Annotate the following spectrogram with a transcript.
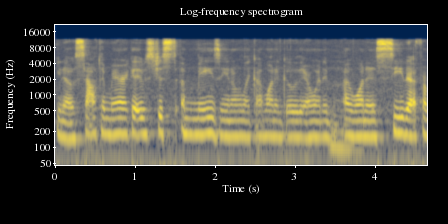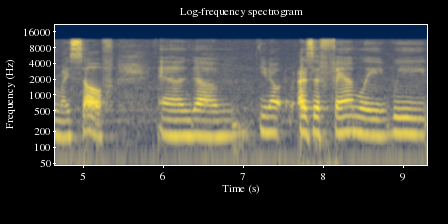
you know South America, it was just amazing. And I'm like, I want to go there. I want to, I want to see that for myself. And um, you know, as a family, we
